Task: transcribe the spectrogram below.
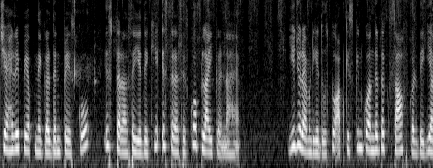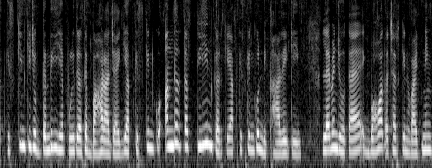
चेहरे पे, अपने गर्दन पे इसको इस तरह से, ये देखिए, इस तरह से इसको अप्लाई करना है। ये जो रेमेडी है दोस्तों, आपकी स्किन को अंदर तक साफ़ कर देगी, आपकी स्किन की जो गंदगी है पूरी तरह से बाहर आ जाएगी, आपकी स्किन को अंदर तक क्लीन करके आपकी स्किन को निखारेगी। लेमन जो होता है, एक बहुत अच्छा स्किन वाइटनिंग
